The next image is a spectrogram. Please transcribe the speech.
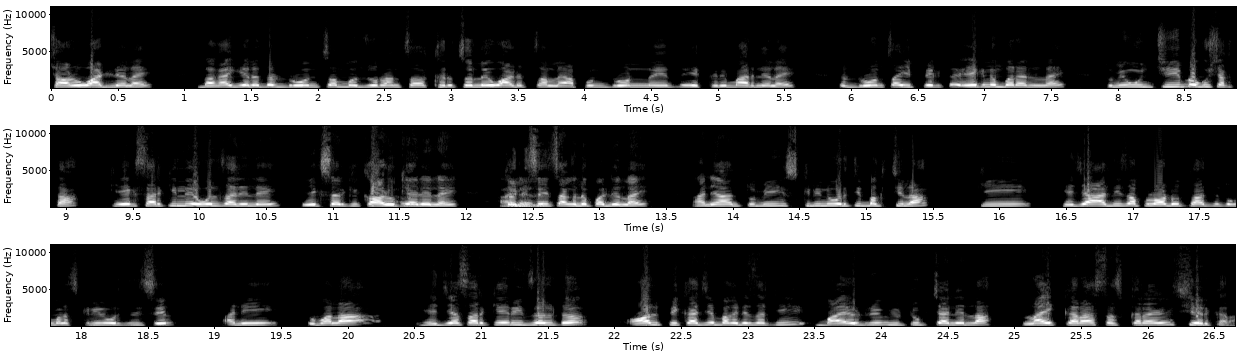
शाळू वाढलेला आहे. बघायला गेलं तर ड्रोनचा मजुरांचा खर्च लय वाढत चाललाय. आपण ड्रोन एकरी मारलेला आहे. तर ड्रोनचा इफेक्ट एक नंबर आलेला आहे. तुम्ही उंचीही बघू शकता की एकसारखी लेवल झालेली आहे. एकसारखी काळोखी हो. आलेली आहे. कणीसही चांगलं पडलेलं आहे. आणि तुम्ही स्क्रीनवरती बघचिला की ह्याच्या आधीचा प्लॉट होता ते तुम्हाला स्क्रीनवरती दिसेल. आणि तुम्हाला ह्याच्यासारखे रिझल्ट ऑल पिकाचे बघण्यासाठी बायोड्रीम युट्यूब चॅनेलला लाईक करा सबस्क्राईब शेअर करा.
